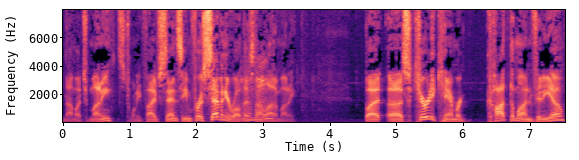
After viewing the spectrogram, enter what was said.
not much money. It's 25 cents. Even for a seven year old, that's not a mm-hmm. lot of money. But a security camera caught them on video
